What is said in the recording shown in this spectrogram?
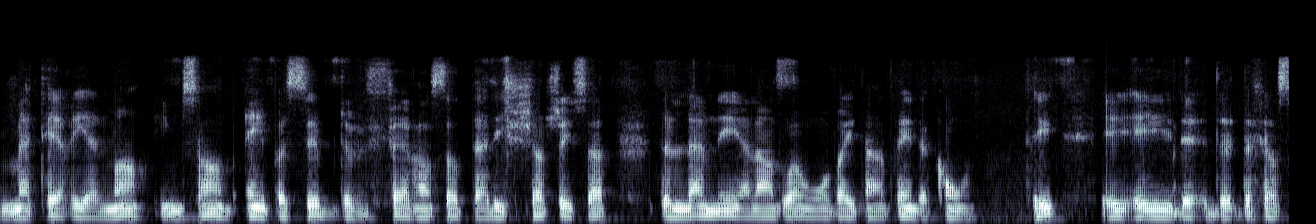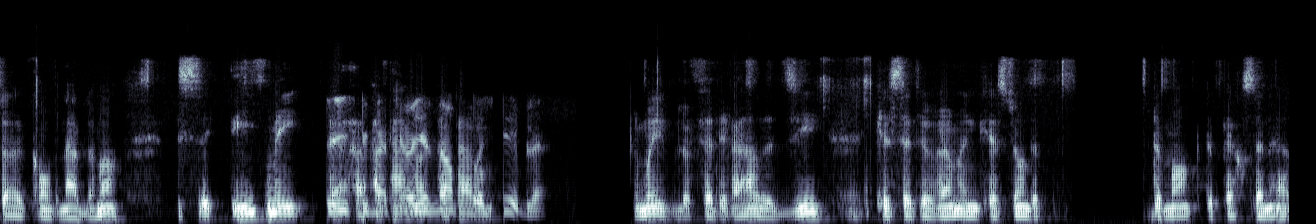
matériellement, il me semble, impossible de faire en sorte d'aller chercher ça, de l'amener à l'endroit où on va être en train de compter et, de, faire ça convenablement. C'est, mais, c'est matériellement possible. Oui, le fédéral a dit que c'était vraiment une question de, de, manque de personnel.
